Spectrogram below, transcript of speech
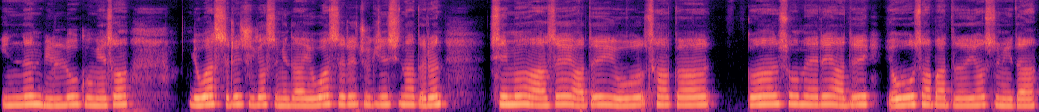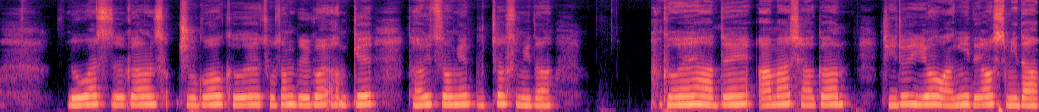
있는 밀로궁에서 요아스를 죽였습니다. 요아스를 죽인 신하들은 시므아스의 아들 요사각과 소멜의 아들 여호사바드였습니다. 요아스가 죽어 그의 조상들과 함께 다윗성에 묻혔습니다. 그의 아들 아마샤가 뒤를 이어 왕이 되었습니다.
